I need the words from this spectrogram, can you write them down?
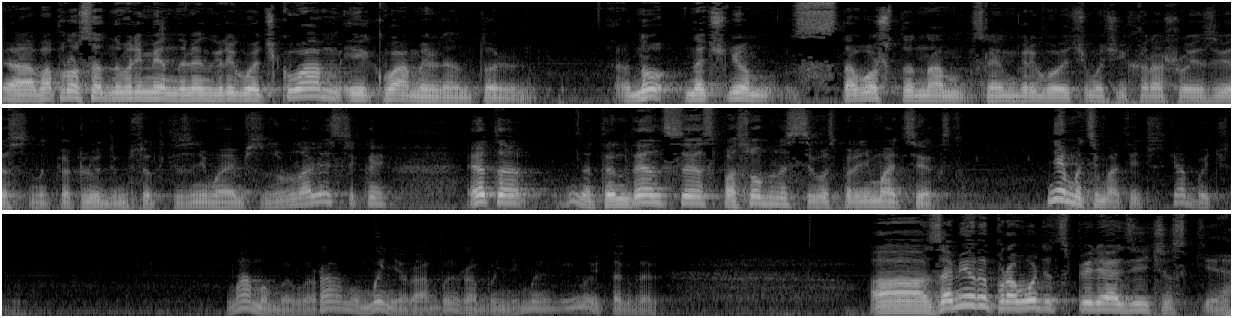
А, Вопрос одновременно, Леонид Григорьевич, к вам и к вам, Елена Анатольевна. Ну, начнем с того, что нам с Леонидом Григорьевичем очень хорошо известно, как людям все-таки занимаемся журналистикой. Это тенденция способности воспринимать текст. Не математически, обычный. Мама мыла раму, мы не рабы, рабы не мы, ну и так далее. А замеры проводятся периодически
